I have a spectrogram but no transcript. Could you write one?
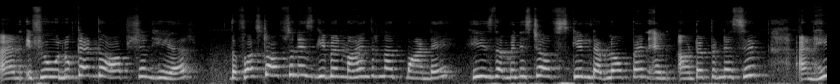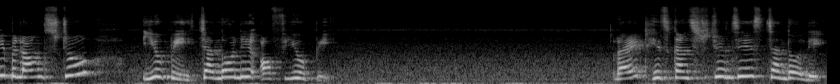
And if you look at the option here, the first option is given Mahendranath Pandey. He is the Minister of Skill Development and Entrepreneurship and he belongs to UP, Chandauli of UP. Right? His constituency is Chandauli.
